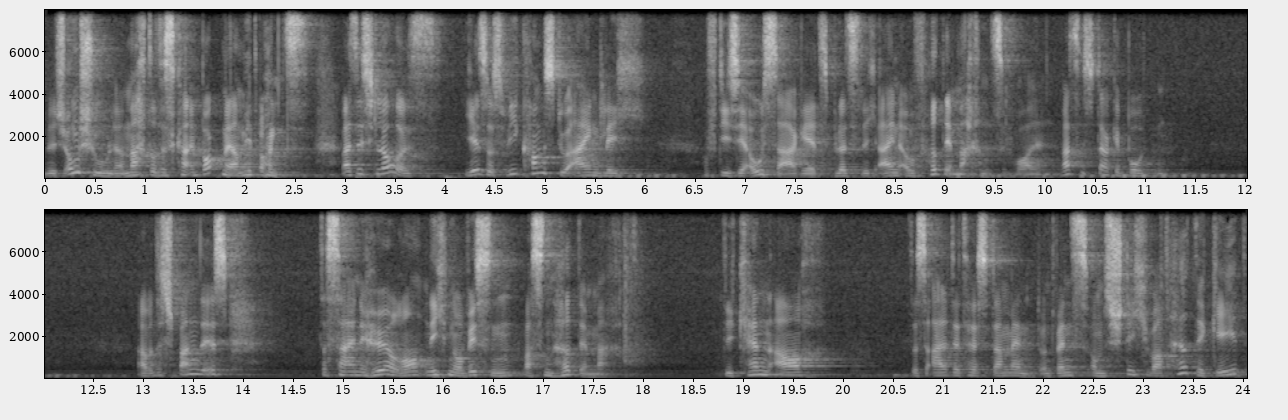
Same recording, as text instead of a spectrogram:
willst umschulen? Macht er das keinen Bock mehr mit uns? Was ist los? Jesus, wie kommst du eigentlich auf diese Aussage, jetzt plötzlich ein auf Hirte machen zu wollen? Was ist da geboten? Aber das Spannende ist, dass seine Hörer nicht nur wissen, was ein Hirte macht, die kennen auch das Alte Testament. Und wenn es ums Stichwort Hirte geht,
